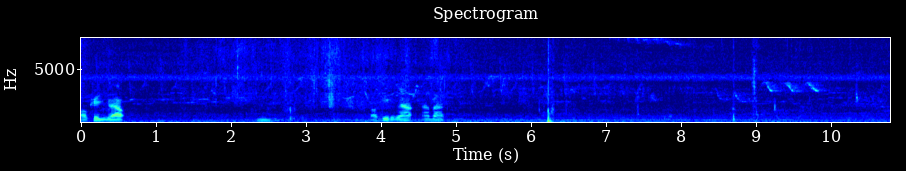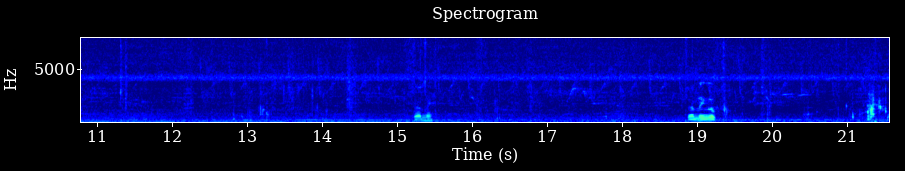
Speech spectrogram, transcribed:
ขอกินอีกแล้วอืมขอกินอีกแล้วอาบาทแป๊บนึงแป๊บนึงลูก ไป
